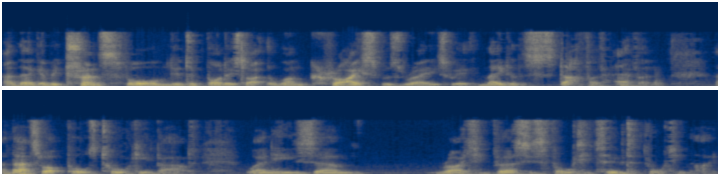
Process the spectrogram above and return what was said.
And they're going to be transformed into bodies like the one Christ was raised with, made of the stuff of heaven. And that's what Paul's talking about when he's um, writing verses 42 to 49.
